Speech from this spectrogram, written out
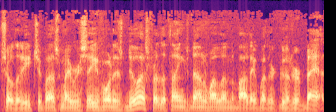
so that each of us may receive what is due us for the things done while in the body, whether good or bad.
